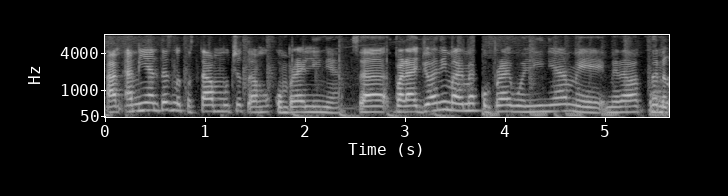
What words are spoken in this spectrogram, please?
a, mí antes me costaba mucho trabajo comprar en línea. O sea, para yo animarme a comprar algo en línea me, me daba... bueno,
